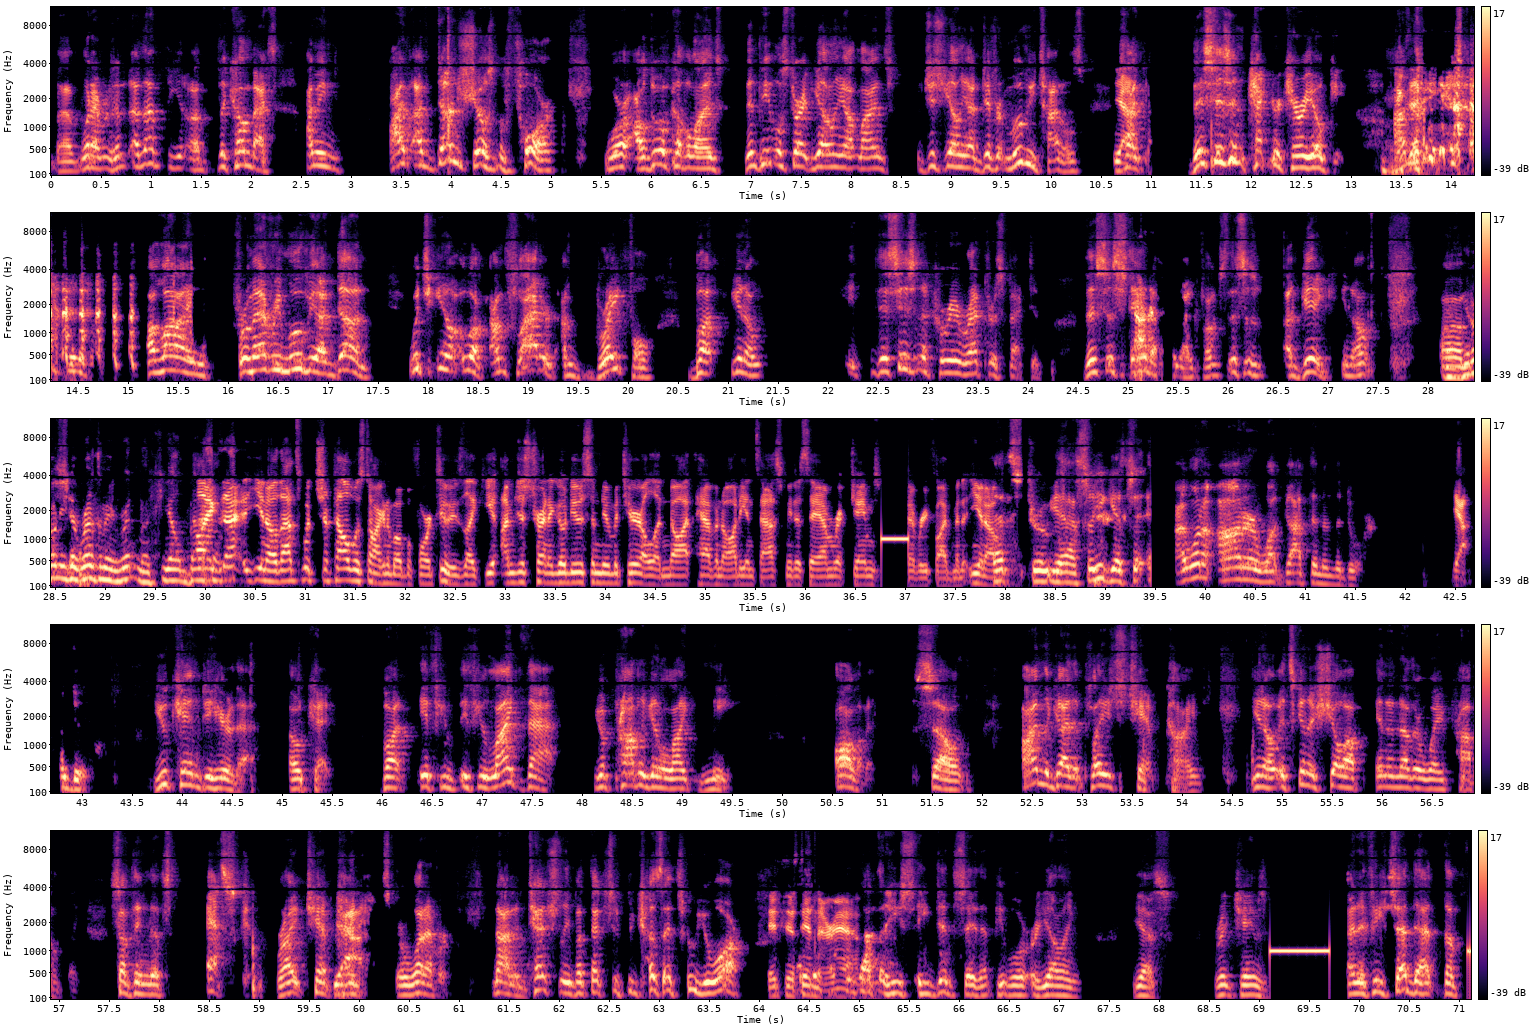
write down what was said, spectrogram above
uh, whatever, and that, you know, the comebacks. I mean, I've, I've done shows before where I'll do a couple lines, then people start yelling out lines, just yelling out different movie titles. Yeah. Like, this isn't Koechner karaoke. I'm a line from every movie I've done, which, you know, look, I'm flattered, I'm grateful, but, you know, it, this isn't a career retrospective. This is stand up tonight, folks. This is a gig, you know. Um, you don't need a resume written to yell back. Like that, you know, that's what Chappelle was talking about before too. He's like, I'm just trying to go do some new material and not have an audience ask me to say I'm Rick James every five minutes. You know, that's true. Yeah, so he gets it. I want to honor what got them in the door. Yeah, I do. You came to hear that, okay? But if you if you like that, you're probably going to like me, all of it. So I'm the guy that plays champ kind. You know, it's going to show up in another way, probably something that's esque, right? Champ yeah. kind or whatever. Not intentionally, but that's just because that's who you are. It's just in there. Yeah. Not that he he did say that people are yelling, yes, Rick James. And if he said that, the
